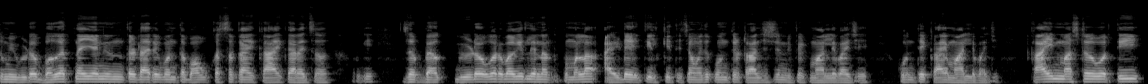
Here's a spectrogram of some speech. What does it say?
तुम्ही व्हिडिओ बघत नाही आणि नंतर डायरेक्ट म्हणता भाऊ कसं काय काय करायचं? ओके जर बॅ व्हिडिओ वगैरे बघितले ना तर तुम्हाला आयडिया येतील की त्याच्यामध्ये कोणते ट्रान्झॅक्शन इफेक्ट मारले पाहिजे कोणते काय मारले पाहिजे. कायन मास्टरवरती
